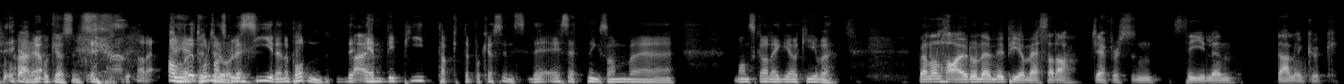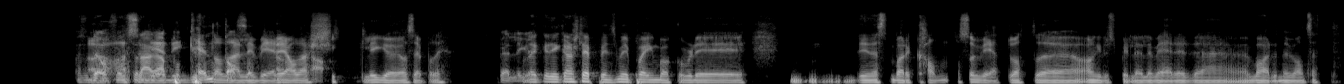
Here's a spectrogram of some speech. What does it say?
er det på Cousins. Det trodde man skulle si i denne poden. Det er MVP-takter på Cousins. Det er en setning som eh, man skal legge i arkivet. Men han har jo noen MVP-er med seg, da. Jefferson, Thielen, Dallin Cook. Altså, det Ja, Altså, det er de potent, gutta der altså. leverer, ja, det er skikkelig gøy å se på de. De, kan slippe inn så mye poeng bakover de, de nesten bare kan, og så vet du at uh, angrepsspillet leverer uh, varene uansett.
